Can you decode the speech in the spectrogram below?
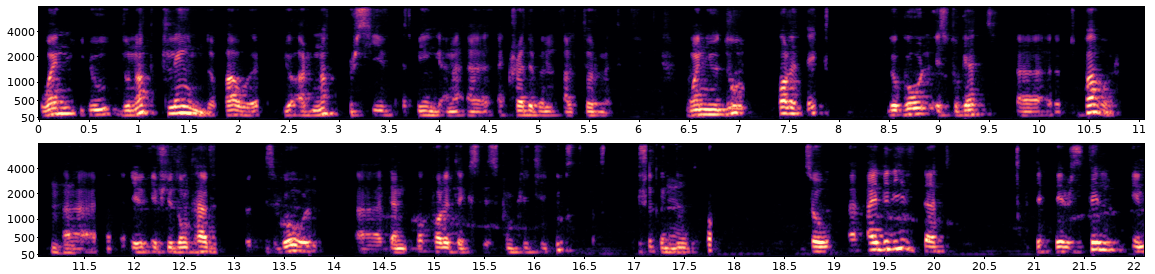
When you do not claim the power, you are not perceived as being an, a, a, credible alternative. When you do politics, the goal is to get uh, to power. Mm-hmm. Uh, if, if, you don't have this goal, then politics is completely useless. You shouldn't yeah. do So uh, I believe that there's still in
